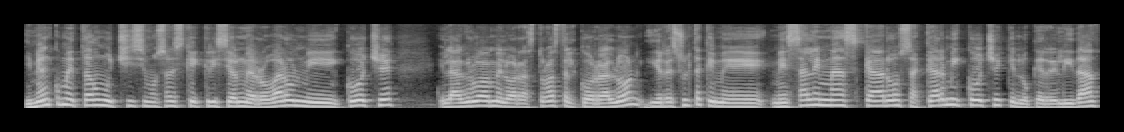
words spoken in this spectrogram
y me han comentado muchísimo, ¿sabes qué, Cristian? Me robaron mi coche y la grúa me lo arrastró hasta el corralón y resulta que me, me, sale más caro sacar mi coche que en lo que en realidad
